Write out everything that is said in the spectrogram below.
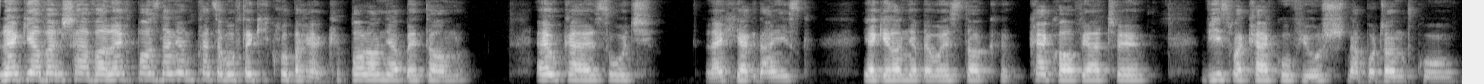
Legia Warszawa, Lech Poznań, on pracował w takich klubach jak Polonia Bytom, ŁKS Łódź, Lechia Gdańsk, Jagiellonia Białystok, Krakowia czy Wisła Kraków już na początku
